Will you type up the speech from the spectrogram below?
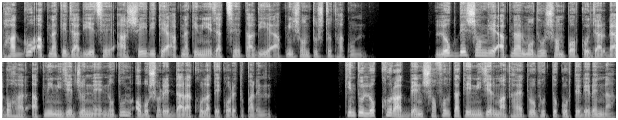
ভাগ্য আপনাকে যা দিয়েছে আর সেই দিকে আপনাকে নিয়ে যাচ্ছে তা দিয়ে আপনি সন্তুষ্ট থাকুন। লোকদের সঙ্গে আপনার মধুর সম্পর্ক যার ব্যবহার আপনি নিজের জন্যে নতুন অবসরের দ্বারা খোলাতে করতে পারেন। কিন্তু লক্ষ্য রাখবেন, সফলতাকে নিজের মাথায় প্রভুত্ব করতে দেবেন না।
